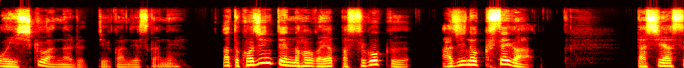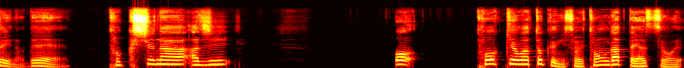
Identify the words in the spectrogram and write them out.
美味しくはなるっていう感じですかね。あと個人店の方がやっぱすごく味の癖が出しやすいので、特殊な味を、東京は特にそういうとんがったやつを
